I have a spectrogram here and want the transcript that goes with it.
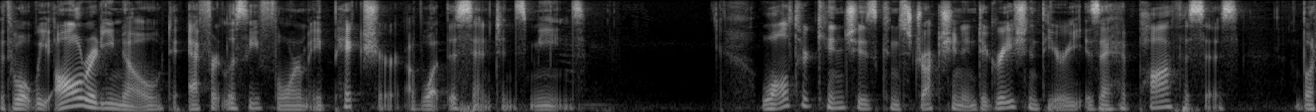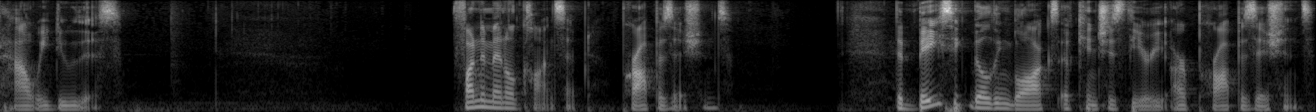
with what we already know to effortlessly form a picture of what the sentence means. Walter Kintsch's construction integration theory is a hypothesis about how we do this. Fundamental concept propositions. The basic building blocks of Kintsch's theory are propositions.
